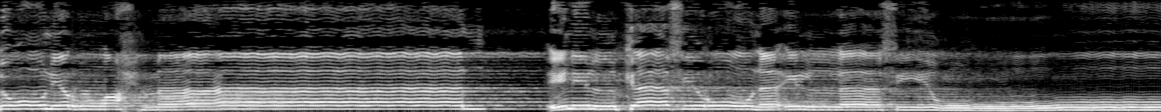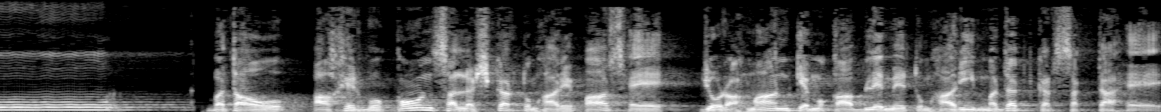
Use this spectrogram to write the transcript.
دون الرحمن ان الكافرون الا في غرور بتاؤ آخر وہ کون سا لشکر تمہارے پاس ہے جو رحمان کے مقابلے میں تمہاری مدد کر سکتا ہے؟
